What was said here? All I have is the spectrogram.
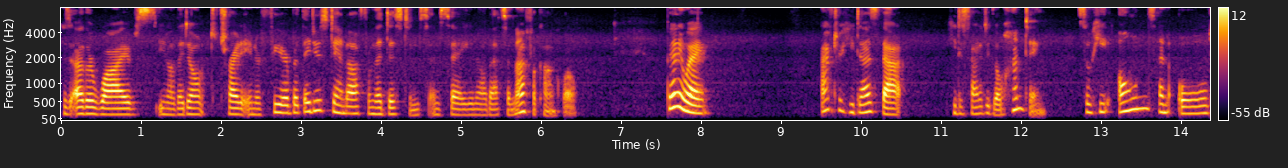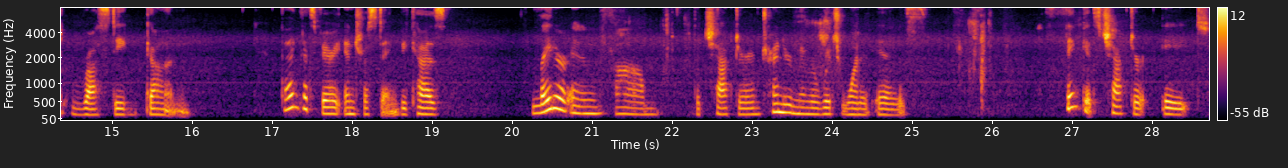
his other wives, you know, they don't try to interfere, but they do stand off from the distance and say, you know, that's enough, Okonkwo. But anyway, after he does that, he decided to go hunting. So he owns an old rusty gun. I think that's very interesting because later in um, the chapter, I'm trying to remember which one it is think it's chapter 8.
